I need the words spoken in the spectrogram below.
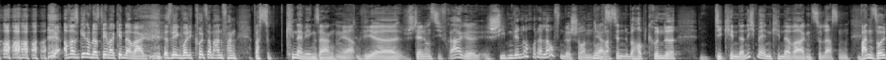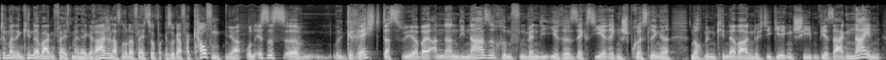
aber es geht um das Thema Kinderwagen. Deswegen wollte ich kurz am Anfang was zu Kinderwegen sagen. Ja, wir stellen uns die Frage, schieben wir noch oder laufen wir schon? Und was sind überhaupt Gründe, die Kinder nicht mehr in den Kinderwagen zu lassen? Wann sollte man den Kinderwagen vielleicht mal in der Garage lassen oder vielleicht so, sogar verkaufen? Ja, und ist es äh, gerecht, dass wir bei anderen die Nase rümpfen, wenn die ihre sechsjährigen Sprösslinge noch mit dem Kinderwagen durch die Gegend schieben? Wir sagen nein.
